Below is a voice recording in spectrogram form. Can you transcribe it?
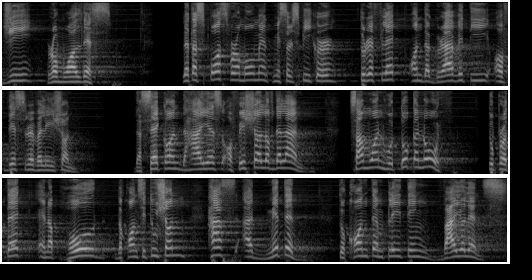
G. Romualdez. Let us pause for a moment, Mr. Speaker, to reflect on the gravity of this revelation. The second highest official of the land, someone who took an oath to protect and uphold the Constitution, has admitted to contemplating violence.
